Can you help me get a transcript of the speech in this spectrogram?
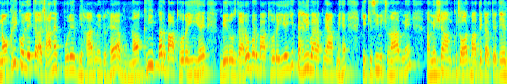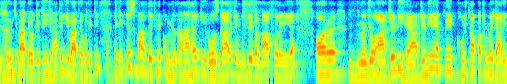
नौकरी को लेकर अचानक पूरे बिहार में जो है अब नौकरी पर बात हो रही है, बेरोजगारों पर बात हो रही है। ये पहली बार अपने आप में है कि किसी भी चुनाव में हमेशा हम कुछ और बातें करते थे, धर्म की बातें होती थी, जाति की बातें होती थी, लेकिन इस बार देखने को मिल रहा है कि रोज़गार के मुद्दे पर बात हो रही है और जो आरजेडी है, आरजेडी ने अपने घोषणा पत्र में जारी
